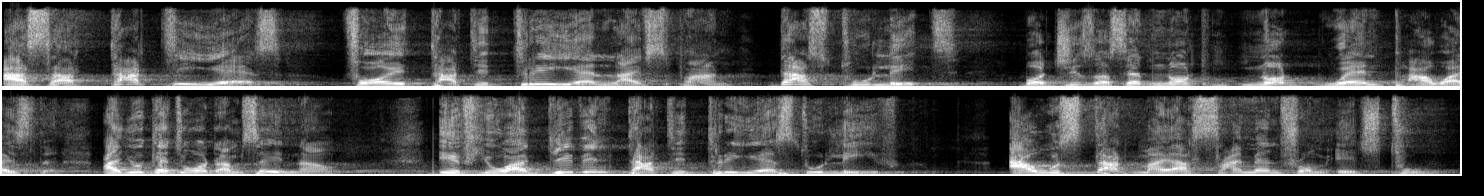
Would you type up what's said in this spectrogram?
As at 30 years, for a 33 year lifespan, that's too late. But Jesus said, not, not when power is there. Are you getting what I'm saying now? If you are given 33 years to live i will start my assignment from age 2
